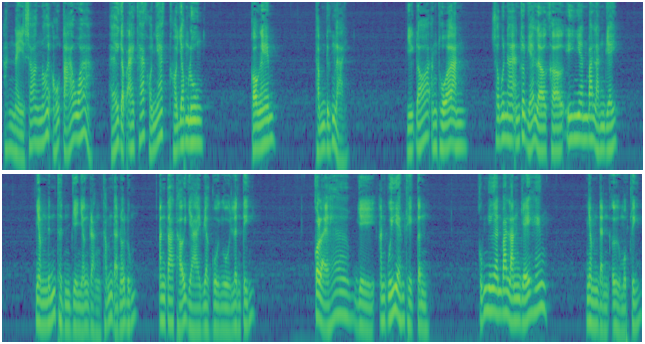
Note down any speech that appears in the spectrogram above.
Anh này sao ăn nói ẩu tả quá à? Hễ gặp ai khác họ nhát, họ dông luôn. Còn em? Thấm đứng lại. Việc đó ăn thua ở anh. Sao bữa nay anh có vẻ lờ khờ y như anh ba lành vậy? Nhằm nín thình vì nhận rằng Thấm đã nói đúng. Anh ta thở dài và ngùi ngùi lên tiếng. Có lẽ vì anh quý em thiệt tình. Cũng như anh ba lành vậy hén. Nhâm đành ừ một tiếng.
